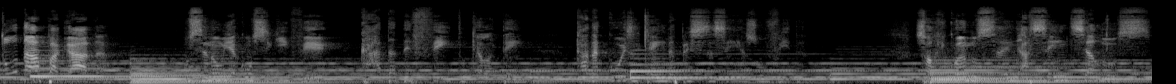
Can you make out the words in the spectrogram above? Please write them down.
toda apagada, você não ia conseguir ver cada defeito que ela tem, cada coisa que ainda precisa ser resolvida. Só que quando acende-se a luz,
